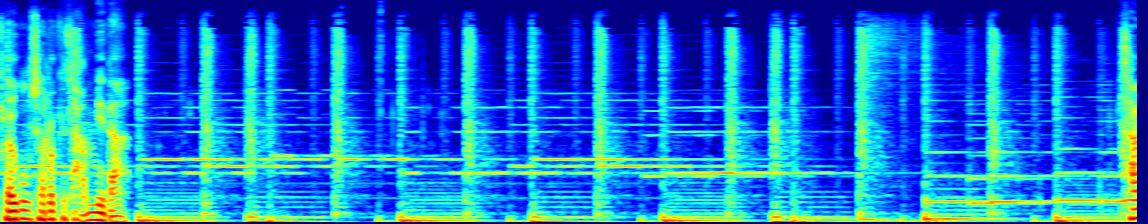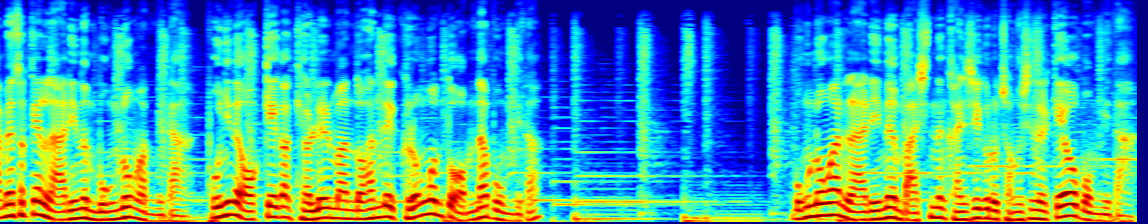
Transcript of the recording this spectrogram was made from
결국 저렇게 잡니다. 잠에서 깬 라리는 몽롱합니다. 본인의 어깨가 결릴만도 한데 그런 건 또 없나 봅니다. 몽롱한 라리는 맛있는 간식으로 정신을 깨워봅니다.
